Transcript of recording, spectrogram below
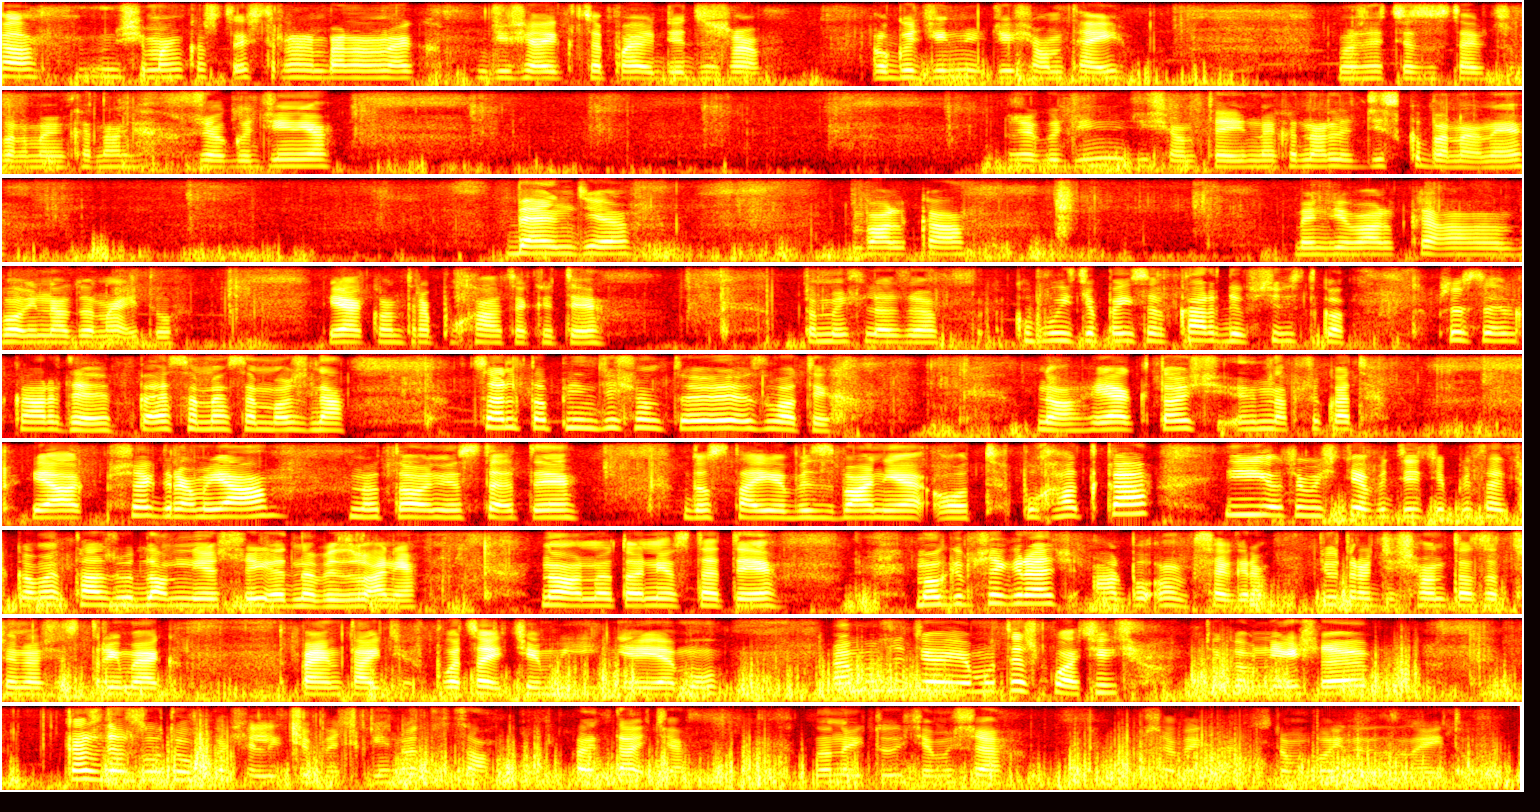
Ja, siemanko, z tej strony Bananek. Dzisiaj chcę powiedzieć, że o godzinie 10 możecie zostawić suba na moim kanale, że o godzinie że o godzinie 10 na kanale Disco Banany będzie walka będzie walka wojna donatów. Ja kontra Puchatek i ty. To myślę, że kupujcie Paysafe kardy, wszystko. Przez Safe kardy, PSMS-em można. Cel to 50 zł. No, jak ktoś y, na przykład, jak przegram ja, no to niestety dostaję wyzwanie od Puchatka i oczywiście będziecie pisać w komentarzu dla mnie jeszcze jedno wyzwanie. No, no to niestety mogę przegrać albo on przegra. Jutro 10 zaczyna się streamek. Pamiętajcie, wpłacajcie mi, nie jemu. A możecie jemu też płacić, tylko mniejsze. Każda złotówka się liczy byczki. No to co? Pamiętajcie, donatujcie, muszę, muszę wygrać.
